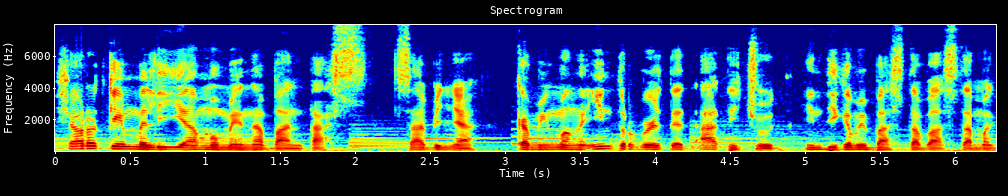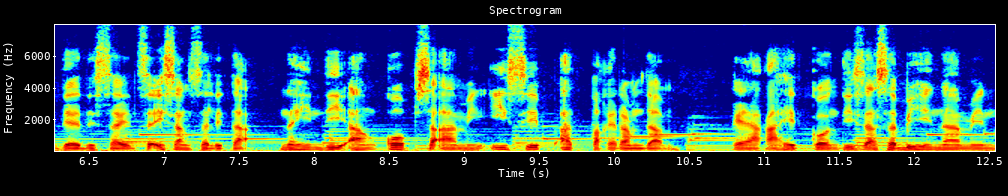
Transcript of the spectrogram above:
Shoutout kay Malia Momena Bantas. Sabi niya, kaming mga introverted attitude, hindi kami basta-basta magde-decide sa isang salita na hindi angkop sa aming isip at pakiramdam. Kaya kahit konti sasabihin namin,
